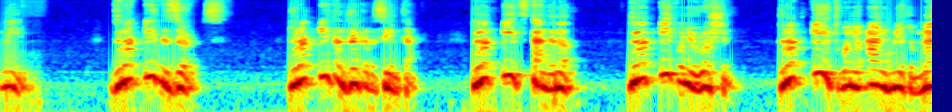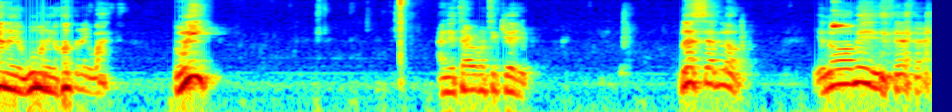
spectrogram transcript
meal. Do not eat desserts. Do not eat and drink at the same time. Do not eat standing up. Do not eat when you're rushing. Do not eat when you're angry at your man or your woman or your husband or your wife. Don't eat. And your Tara gonna take care of you. Blessed love. You know what I mean?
